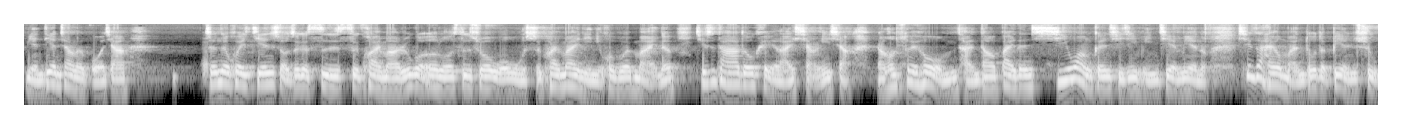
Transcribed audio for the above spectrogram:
缅甸这样的国。国家真的会坚守这个四十四块吗？如果俄罗斯说我五十块卖你，你会不会买呢？其实大家都可以来想一想。然后最后我们谈到拜登希望跟习近平见面呢，现在还有蛮多的变数。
